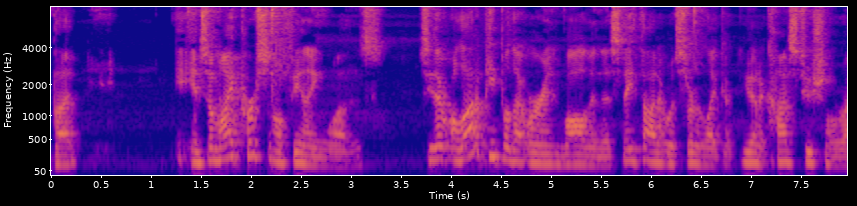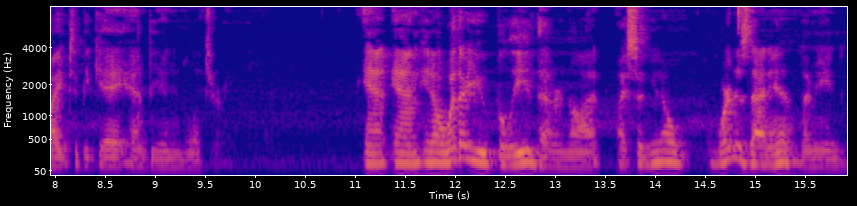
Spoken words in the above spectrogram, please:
But and so my personal feeling was see there were a lot of people that were involved in this. They thought it was sort of like a, you had a constitutional right to be gay and be in the military. And and you know whether you believe that or not, I said you know where does that end? I mean,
